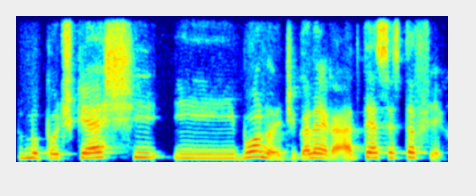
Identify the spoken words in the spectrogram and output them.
do meu podcast e boa noite, galera. Até sexta-feira.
